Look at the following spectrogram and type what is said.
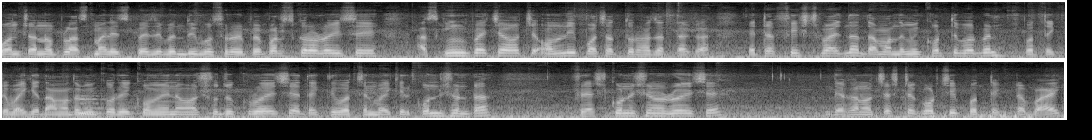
পঞ্চান্ন প্লাস মাইলেজ পেয়ে যাবেন। দুই বছরের পেপার্স করা রয়েছে। আস্কিং প্রাইস হচ্ছে অনলি পঁচাত্তর হাজার টাকা। এটা ফিক্সড প্রাইস না, দামাদামি করতে পারবেন। প্রত্যেকটা বাইকে দামাদামি করে কমে নেওয়ার সুযোগ রয়েছে। দেখতে পাচ্ছেন বাইকের কন্ডিশনটা ফ্রেশ কন্ডিশনও রয়েছে। দেখানোর চেষ্টা করছি প্রত্যেকটা বাইক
